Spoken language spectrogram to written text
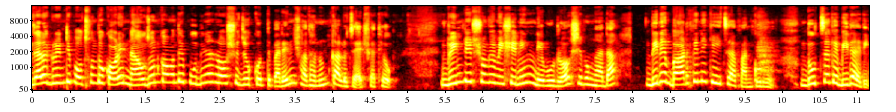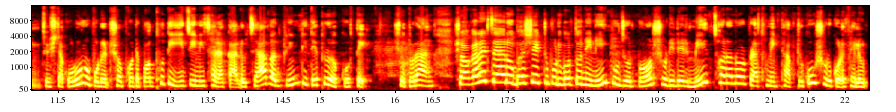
যারা গ্রিন টি পছন্দ করেন, না ওজন কমাতে পুদিনার রস যোগ করতে পারেন সাধারণ কালো চায়ের সাথেও। গ্রিন টির সঙ্গে মিশিয়ে নিন লেবুর রস এবং আদা। দিনে বারদিনেকেই চা পান করুন। দুধ চাকে বিদায় দিন। চেষ্টা করুন উপরের সবকটা পদ্ধতি চিনি ছাড়া কালো চা বা গ্রিন টিতে প্রয়োগ করতে। সুতরাং সকালের চায়ের অভ্যাসে একটু পরিবর্তন এনেই পুজোর পর শরীরের মেদ ছড়ানোর প্রাথমিক ধাপটুকু শুরু করে ফেলুন।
